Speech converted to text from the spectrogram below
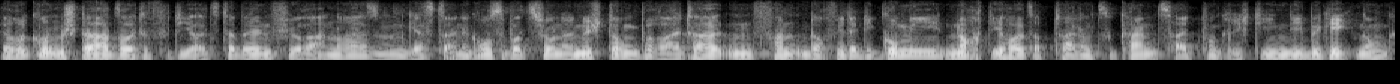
Der Rückrundenstart sollte für die als Tabellenführer anreisenden Gäste eine große Portion Ernüchterung bereithalten, fanden doch weder die Gummi noch die Holzabteilung zu keinem Zeitpunkt richtig in die Begegnung.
